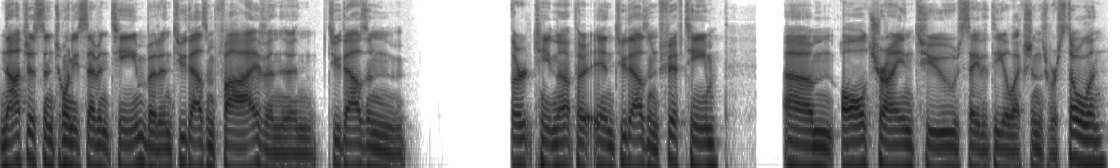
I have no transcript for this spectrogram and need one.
not just in 2017, but in 2005 and in 2013, not th- in 2015, um, all trying to say that the elections were stolen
